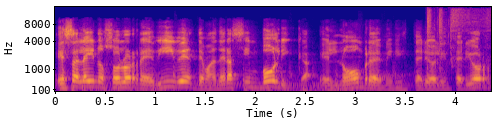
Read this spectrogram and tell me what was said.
Esa ley no solo revive de manera simbólica el nombre del Ministerio del Interior,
